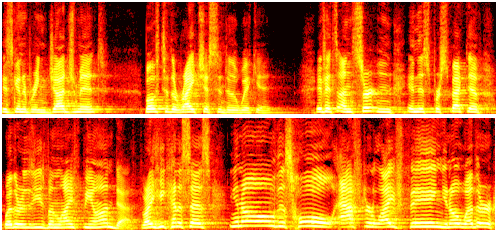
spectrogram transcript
is going to bring judgment both to the righteous and to the wicked? If it's uncertain in this perspective whether there's even life beyond death, right? He kind of says, you know, this whole afterlife thing, you know, whether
